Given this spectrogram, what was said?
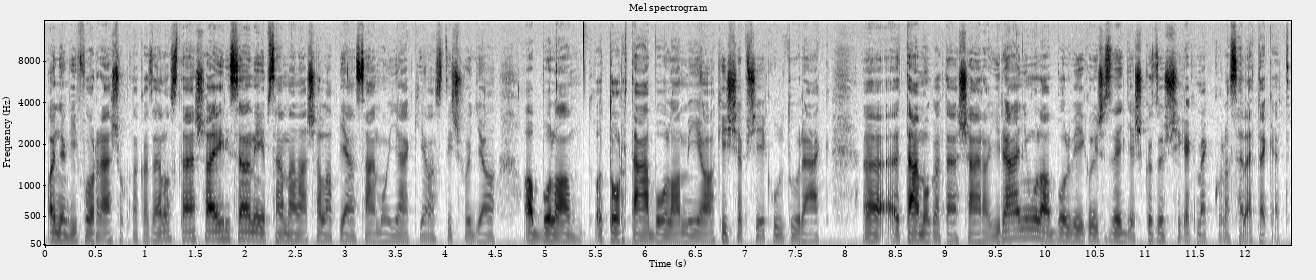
anyagi forrásoknak az elosztásáért, hiszen a népszámlálás alapján számolják ki azt is, hogy a, abból a, a tortából, ami a kisebbségkultúrák támogatására irányul, abból végül is az egyes közösségek mekkora szeleteket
